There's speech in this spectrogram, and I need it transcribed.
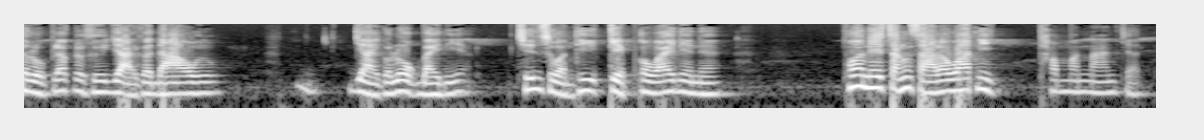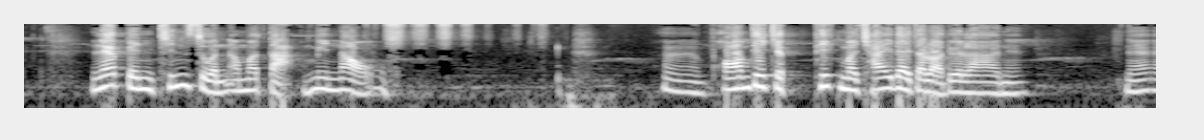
สรุปแล้วก็คือใหญ่กว่าดาว ใหญ่กว่าโลกใบนี้ชิ้นส่วนที่เก็บก็ไว้เนี่ยนะเพราะในสังสารวัตนี่ทำมานานจัด และเป็นชิ้นส่วนอมตะไม่เน่าพร้อมที่จะพลิกมาใช้ได้ตลอดเวลาเนี่ย นะ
